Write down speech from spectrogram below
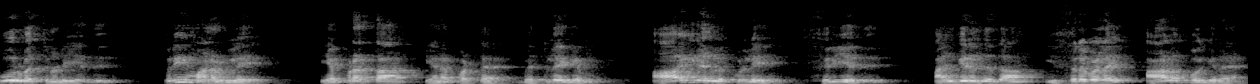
பூர்வத்தினுடையது. பிரியமானவர்களே எப்ரத்தான் எனப்பட்ட பெத்லேகம் ஆயிரங்களுக்குள்ளே சிறியது. அங்கிருந்து தான் இஸ்ரவேலை ஆளப்போகிற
